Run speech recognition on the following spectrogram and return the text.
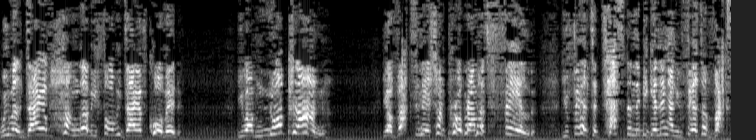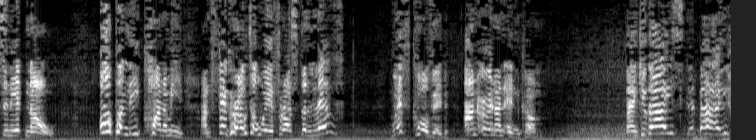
We will die of hunger before we die of COVID. You have no plan. Your vaccination program has failed. You failed to test in the beginning and you failed to vaccinate now. Open the economy and figure out a way for us to live with COVID and earn an income. Thank you guys. Goodbye.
